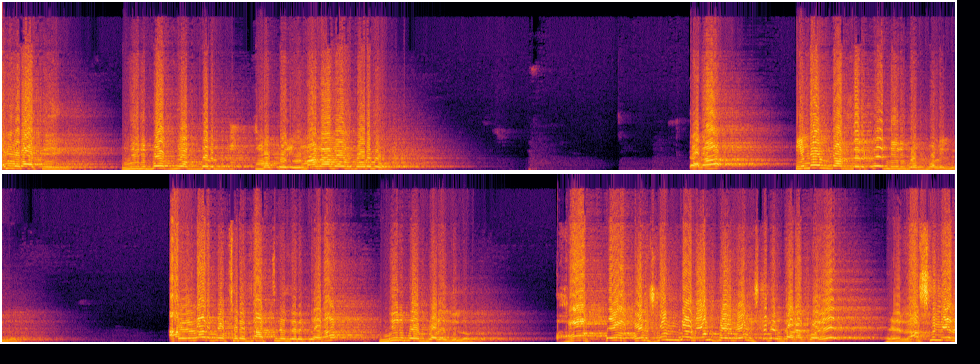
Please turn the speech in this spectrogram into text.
আমরা কি নির্বোধ লোকদের মতো ইমান আনয়ন করব? তারা ইমানদারদেরকে নির্বোধ বলে দিল। আল্লাহর পথের যাত্রীদেরকে এরা নির্বোধ বলে দিল। হক অনুসন্ধান অনুসরণ যারা করে রাসুলের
